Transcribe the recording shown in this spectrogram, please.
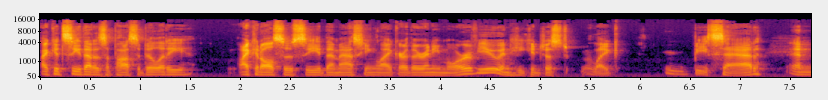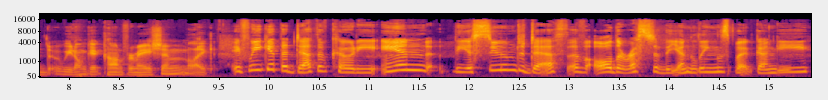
I could see that as a possibility. I could also see them asking, like, "Are there any more of you?" And he could just like be sad, and we don't get confirmation. Like, If we get the death of Cody and the assumed death of all the rest of the younglings but Gungi,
